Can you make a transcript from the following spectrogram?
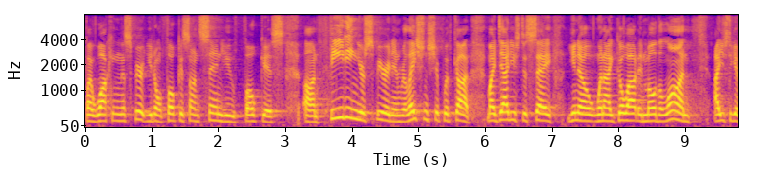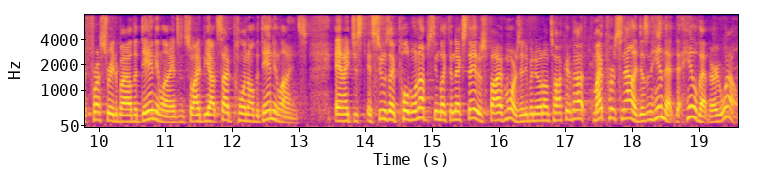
by walking in the Spirit. You don't focus on sin, you focus on feeding your spirit in in relationship with God. My dad used to say, you know, when I go out and mow the lawn, I used to get frustrated by all the dandelions, and so I'd be outside pulling all the dandelions. And I just, as soon as I pulled one up, it seemed like the next day there's five more. Does anybody know what I'm talking about? My personality doesn't handle that, handle that very well.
